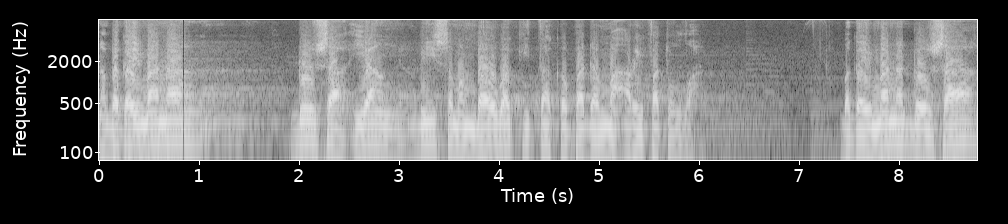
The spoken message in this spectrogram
Nah, bagaimana dosa yang bisa membawa kita kepada ma'rifatullah? Bagaimana dosa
